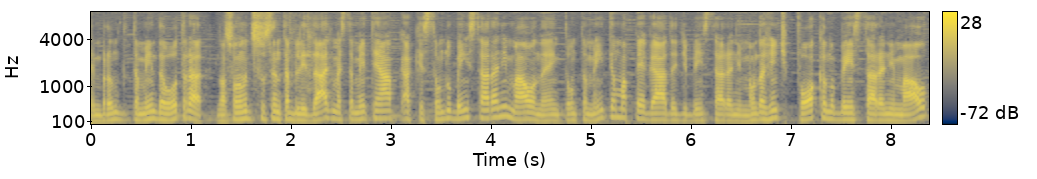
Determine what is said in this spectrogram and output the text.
lembrando também da outra. Nós falamos de sustentabilidade, mas também tem a, a questão do bem-estar animal, né? Então também tem uma pegada de bem-estar animal. Quando a gente foca no bem-estar animal,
